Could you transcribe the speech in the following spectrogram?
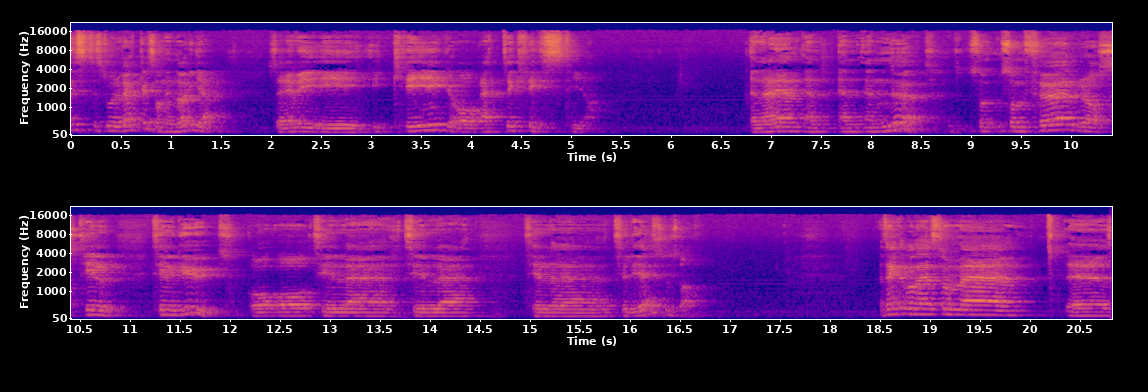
siste store vekkelsene i Norge, så er vi i, i krig og etterkrigstida. Det er en, en, en, en nød som, som, fører oss til, til Gud og, og til, til, til, til, Jesus, da. Jeg tenkte på det som eh, eh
